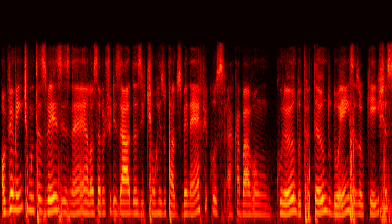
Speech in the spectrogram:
obviamente muitas vezes, né, elas eram utilizadas e tinham resultados benéficos, acabavam curando, tratando doenças ou queixas,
